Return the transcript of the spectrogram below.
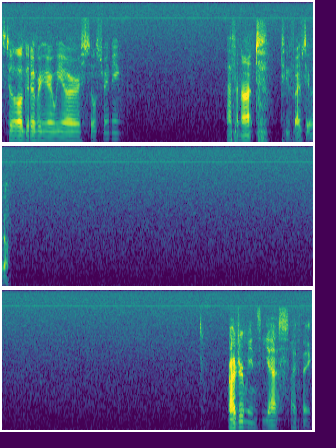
Still all good over here. We are still streaming. Half a knot, 250. Roger means yes, I think.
